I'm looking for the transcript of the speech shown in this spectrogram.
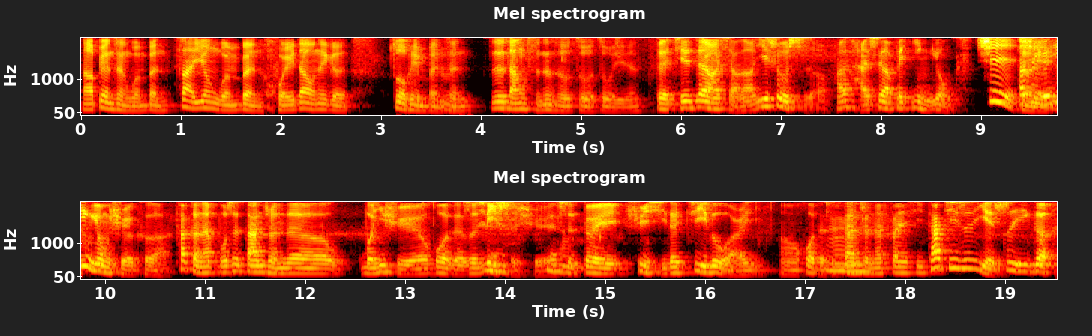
然后变成文本，再用文本回到那个。作品本身，这是当时那时候做的作业。对，其实这样我想到艺术史哦，它还是要被应用，是。它是一个应用学科啊，它可能不是单纯的文学或者是历史学，是，是对讯息的记录而已啊、呃，或者是单纯的分析，嗯，它其实也是一个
